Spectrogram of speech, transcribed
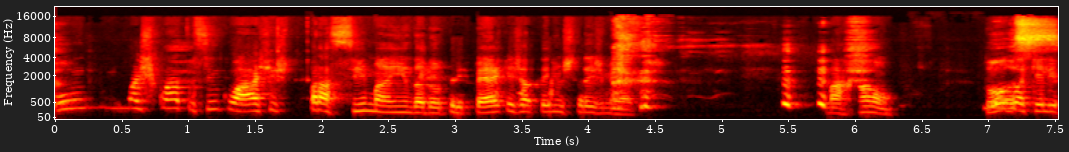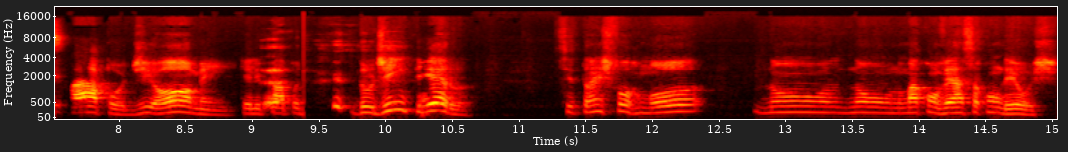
com umas 4, 5 hastes para cima ainda do tripé, que já tem uns 3 metros. Marcão, todo Nossa. aquele papo de homem, aquele papo do dia inteiro, se transformou num- num- numa conversa com Deus,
